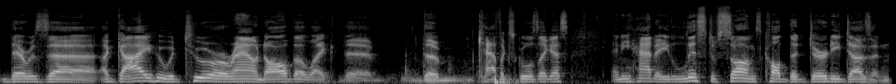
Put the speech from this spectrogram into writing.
There was uh, a guy who would tour around all the like the the Catholic schools, I guess, and he had a list of songs called the Dirty Dozen.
